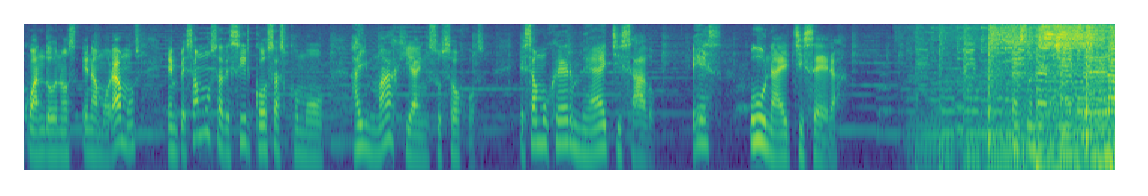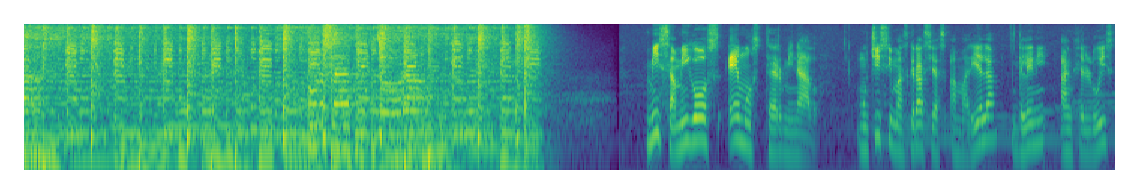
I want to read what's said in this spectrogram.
Cuando nos enamoramos, empezamos a decir cosas como hay magia en sus ojos. Esa mujer me ha hechizado. Es una hechicera. Es una hechicera. Mis amigos, hemos terminado. Muchísimas gracias a Mariela, Glenny, Ángel Luis,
